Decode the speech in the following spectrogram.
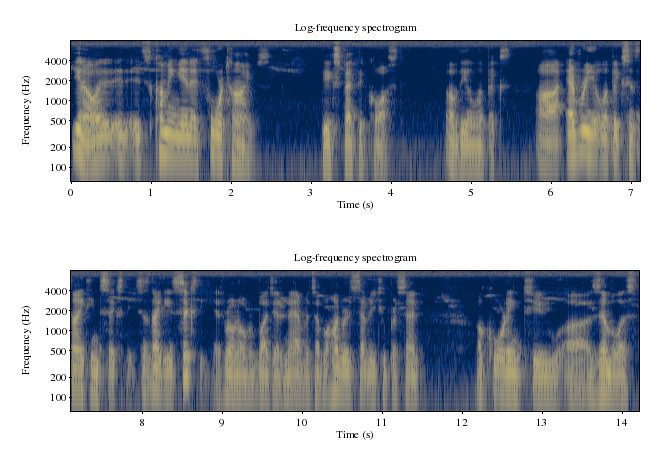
you know, it- it's coming in at four times the expected cost of the Olympics. Uh, every Olympics since 1960, since 1960, has run over budget, an average of 172 percent, according to uh, Zimbalist.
